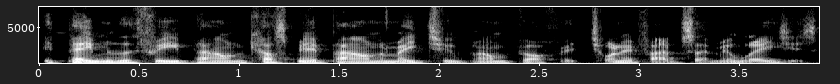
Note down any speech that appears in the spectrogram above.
He paid me the three pound, cost me a pound, and made two pound profit, twenty five percent of my wages.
